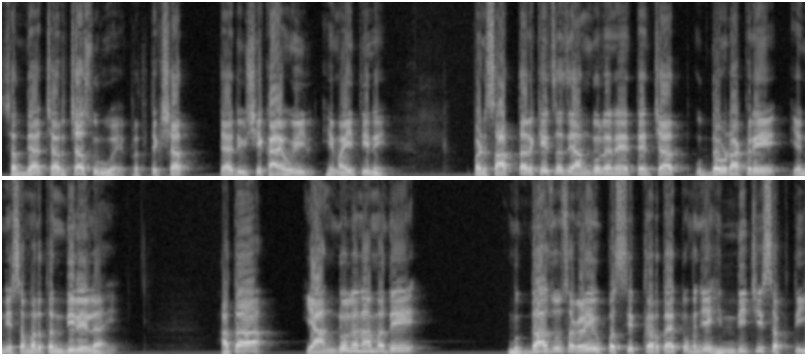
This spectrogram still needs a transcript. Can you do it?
सध्या चर्चा सुरू आहे. प्रत्यक्षात त्या दिवशी काय होईल हे माहिती नाही. पण सात तारखेचं जे आंदोलन आहे त्याच्यात उद्धव ठाकरे यांनी समर्थन दिलेलं आहे. आता या आंदोलनामध्ये मुद्दा जो सगळे उपस्थित करतायत तो म्हणजे हिंदीची सक्ती.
